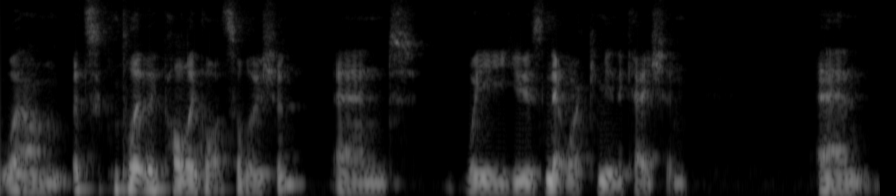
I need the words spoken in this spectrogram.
well, it's a completely polyglot solution, and we use network communication. And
